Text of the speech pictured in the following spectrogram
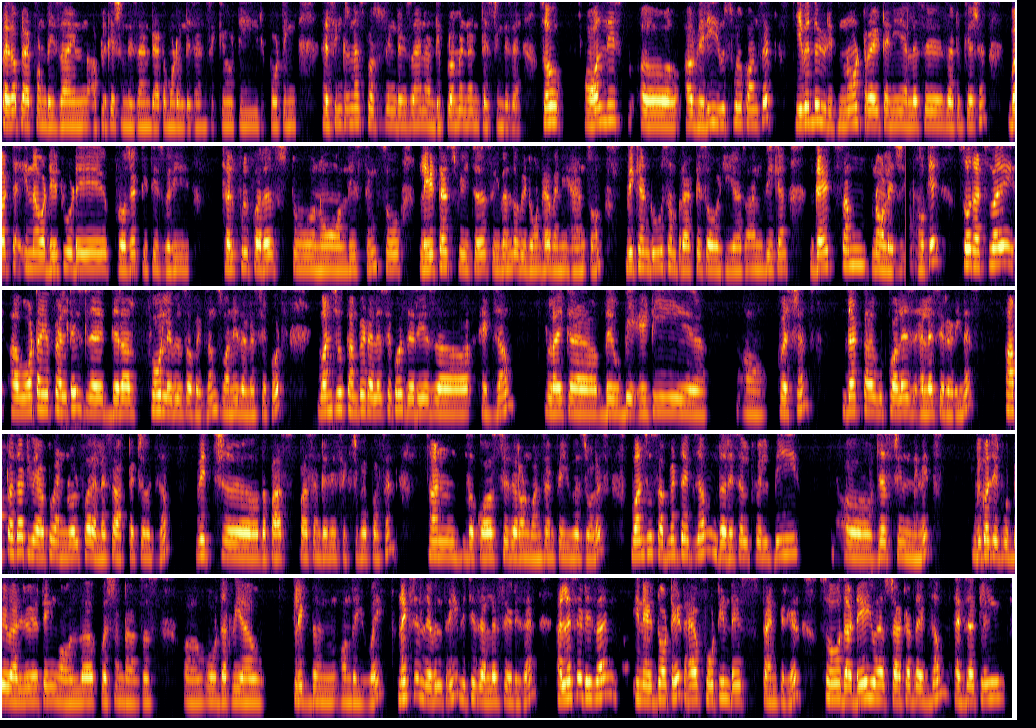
Pega platform design, application design, data model design, security, reporting, asynchronous processing design, and deployment and testing design. So all these uh, are very useful concept even though you did not write any lsa certification but in our day-to-day project it is very helpful for us to know all these things. So latest features even though we don't have any hands on we can do some practice over here and we can get some knowledge. Okay? So that's why uh, what i felt is that there are four levels of exams. One is lsa course. Once you complete lsa course there is a exam. Like uh, there would be 80 uh, uh, questions that i would call as lsa readiness. After that you have to enroll for lsa architecture exam which uh, the pass percentage is 65% and the cost is around 175 us dollars once you submit the exam the result will be uh, just in minutes because it would be evaluating all the question and answers uh, that we have clicked on, on the UI. Next is level 3 which is LSA design. LSA design in 8.8 have 14 days time period. So the day you have started the exam exactly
